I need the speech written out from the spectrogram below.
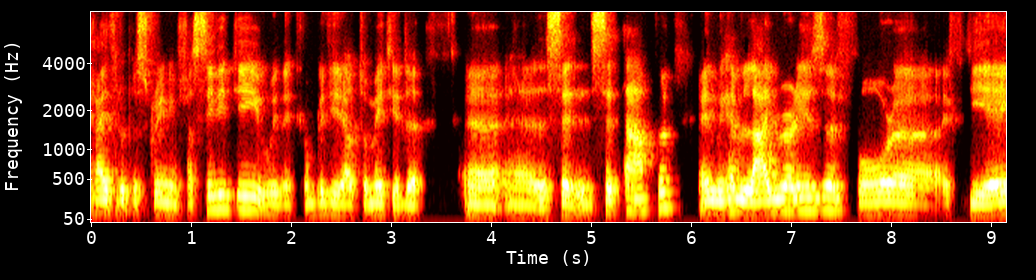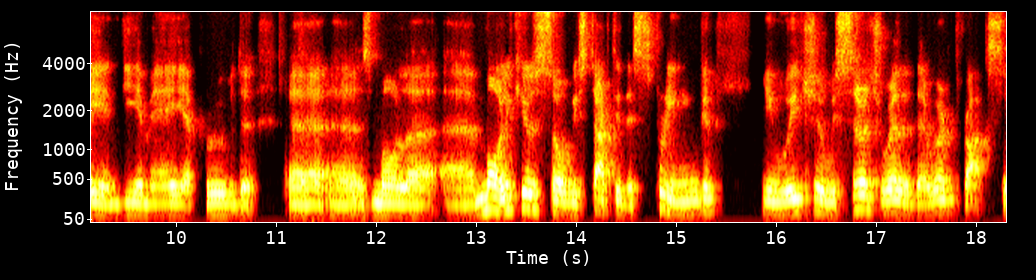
high throughput screening facility with a completely automated uh, Uh, uh, set, set, up, and we have libraries for uh, FDA and DMA approved uh, small molecules. So we started a screening in which we searched whether there were drugs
